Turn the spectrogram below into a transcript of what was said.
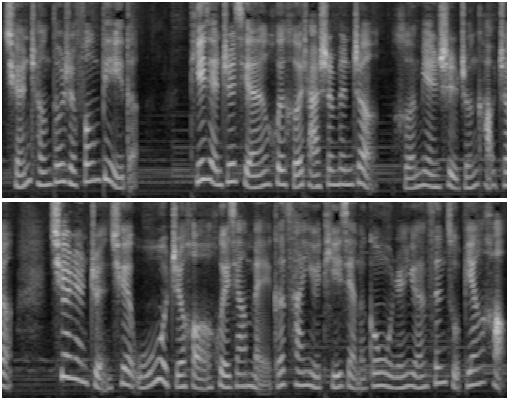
全程都是封闭的，体检之前会核查身份证、和面试准考证，确认准确无误之后，会将每个参与体检的公务人员分组编号，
